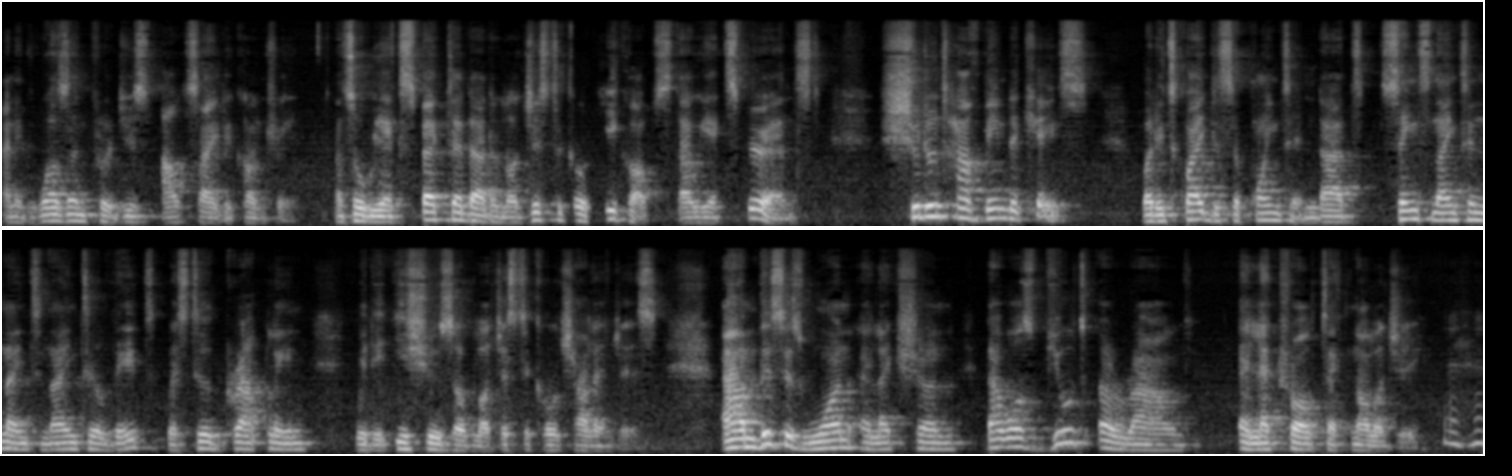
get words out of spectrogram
and it wasn't produced outside the country. And so we expected that the logistical hiccups that we experienced shouldn't have been the case. But it's quite disappointing that since 1999 till date, we're still grappling with the issues of logistical challenges. Um, this is one election that was built around electoral technology. Mm-hmm.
